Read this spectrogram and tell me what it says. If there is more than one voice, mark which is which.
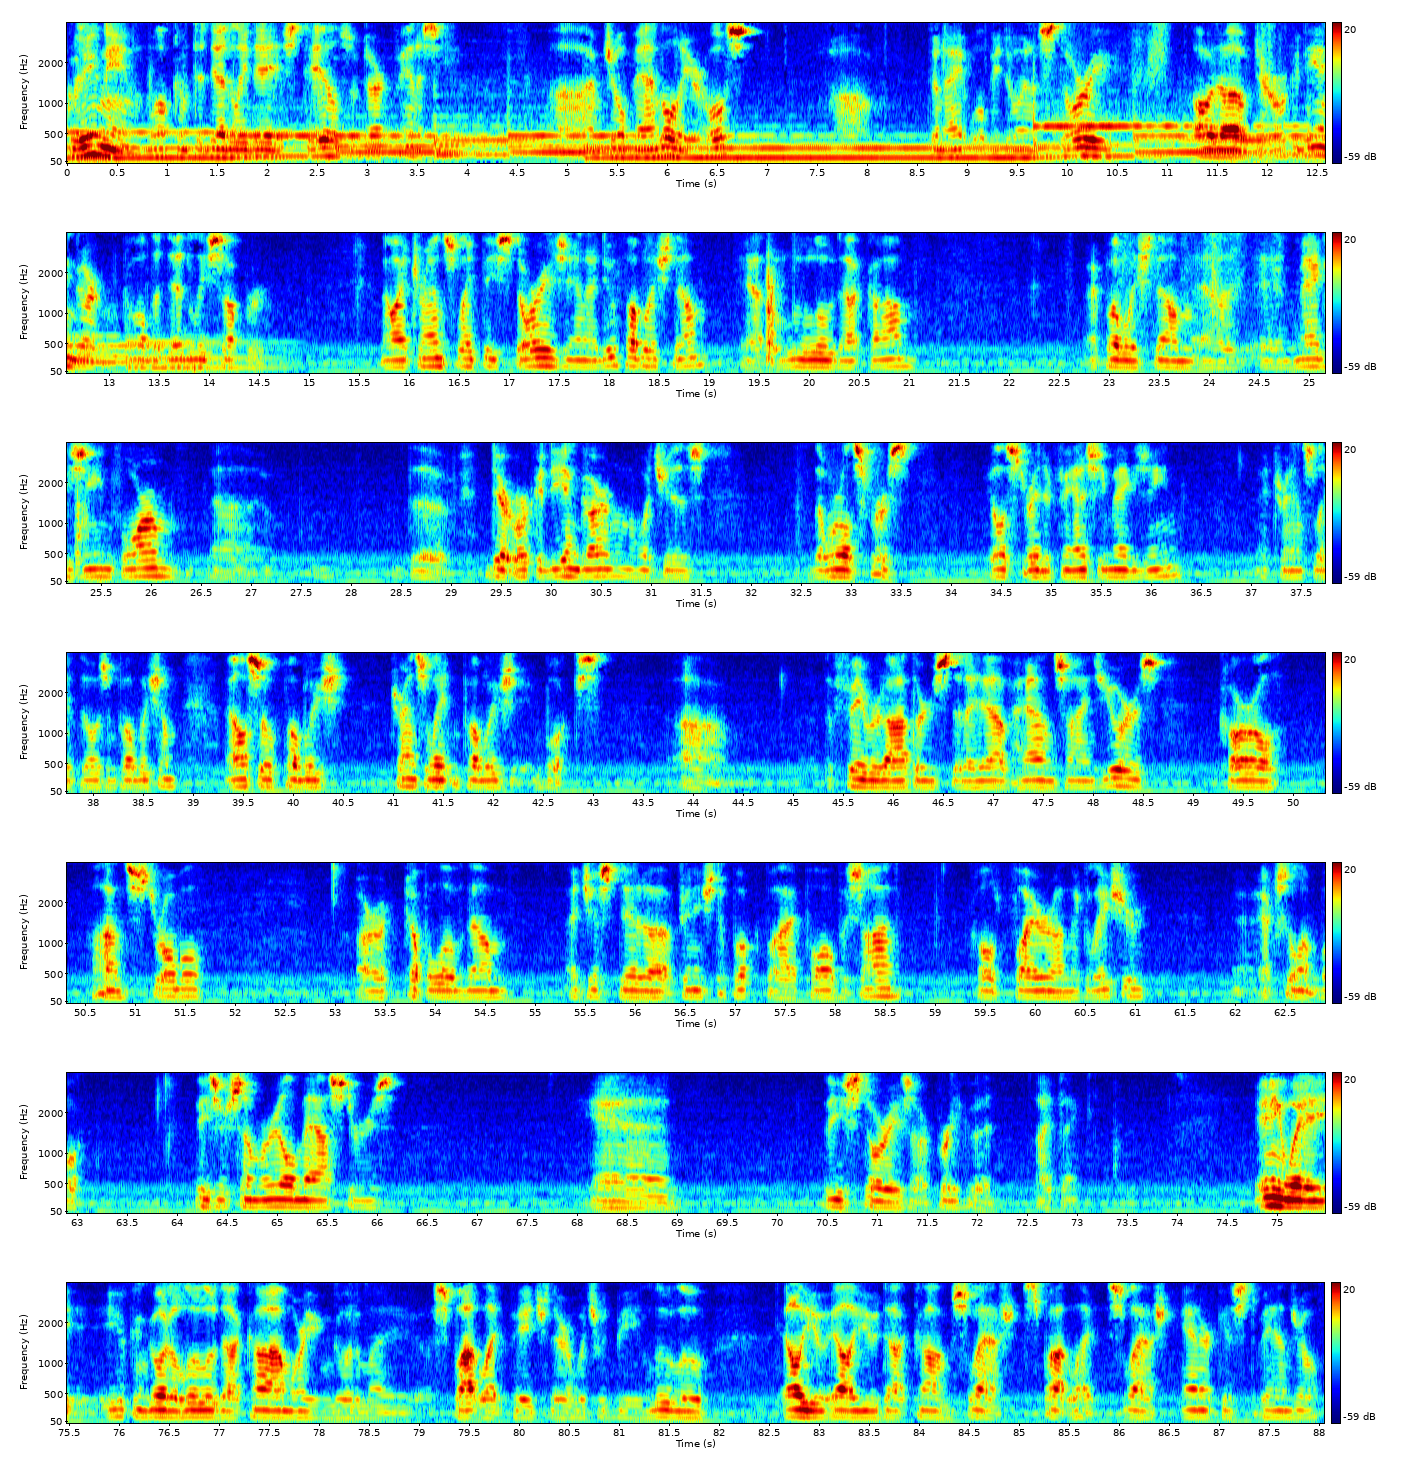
Speaker 1: Good evening. Welcome to Deadly Days, Tales of Dark Fantasy. Uh, I'm Joe Bandel, your host. Um, tonight we'll be doing a story out of Der Orchideengarten called The Deadly Supper. Now I translate these stories and I do publish them at lulu.com. I publish them in magazine form. Uh, the Der Orchideengarten, which is the world's first illustrated fantasy magazine. I translate those and publish them. I also publish, translate and publish books. Uh, the favorite authors that I have Hans Heinz Ewers, Karl Hans Strobel, are a couple of them. I just did uh, finished a book by Paul Busson called Fire on the Glacier. Excellent book. These are some real masters, and these stories are pretty good, I think. Anyway, you can go to lulu.com or you can go to my spotlight page there, which would be lulu, lulu.com slash spotlight slash anarchist banjo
